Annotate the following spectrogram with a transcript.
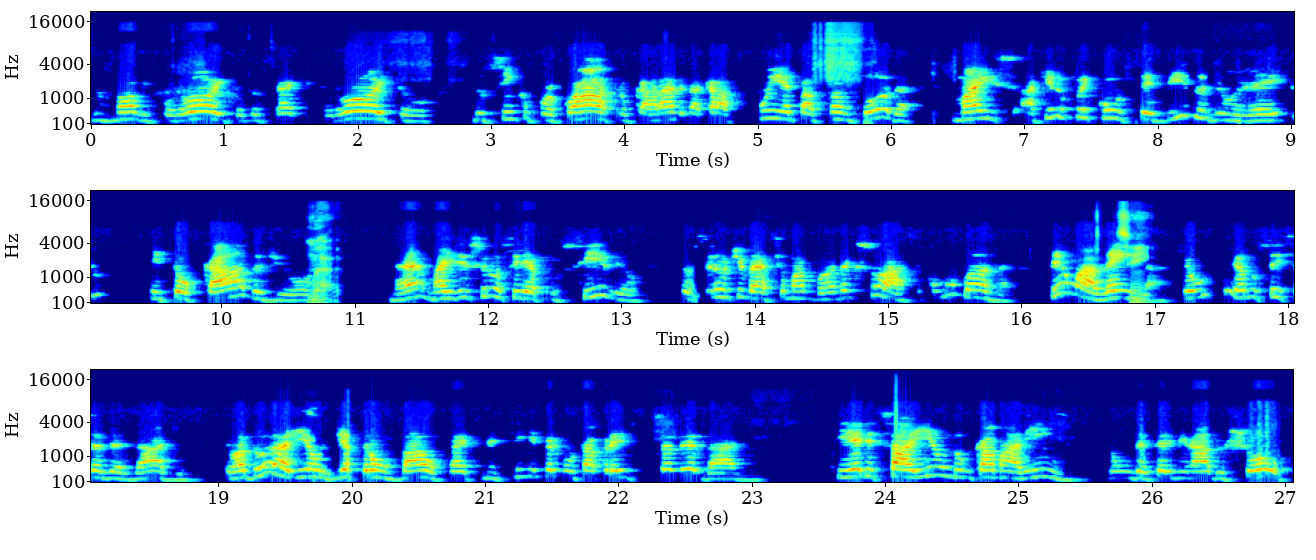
dos 9x8, dos 7x8, dos 5x4, caralho, daquela punhetação toda, mas aquilo foi concebido de um jeito e tocado de outro. É. Né? Mas isso não seria possível se você não tivesse uma banda que soasse como banda. Tem uma lenda, eu, eu não sei se é verdade, eu adoraria um dia trombar o Pat Messina e perguntar para eles se isso é verdade. Que eles saíam de um camarim, num determinado show,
